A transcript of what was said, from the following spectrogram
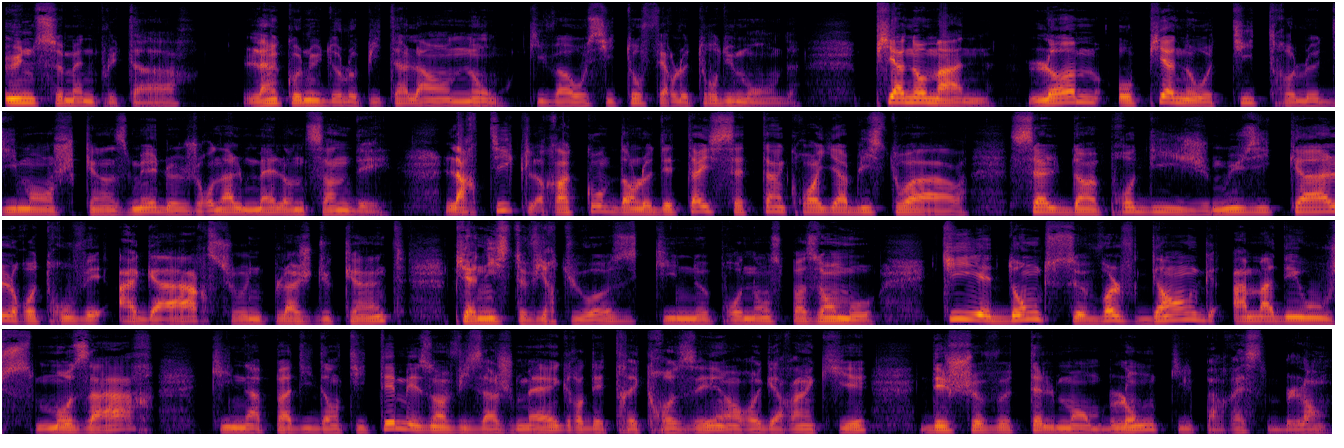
Une semaine plus tard, L'inconnu de l'hôpital a un nom qui va aussitôt faire le tour du monde. Pianoman, L'homme au piano, titre le dimanche 15 mai le journal Mail on Sunday. L'article raconte dans le détail cette incroyable histoire, celle d'un prodige musical retrouvé hagard sur une plage du Quinte, pianiste virtuose qui ne prononce pas un mot. Qui est donc ce Wolfgang Amadeus Mozart qui n'a pas d'identité mais un visage maigre, des traits creusés, un regard inquiet, des cheveux tellement blonds qu'ils paraissent blancs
